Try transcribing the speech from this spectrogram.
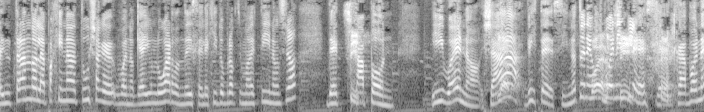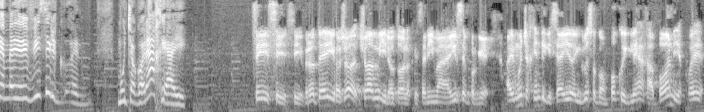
entrando a la página tuya, que bueno, que hay un lugar donde dice elegí tu próximo destino, yo, de Japón. Y bueno, ya, viste, si no tenés un buen inglés, el japonés es medio difícil, eh, mucho coraje ahí. Sí, sí, sí, pero te digo, yo, yo admiro a todos los que se animan a irse porque hay mucha gente que se ha ido incluso con poco inglés a Japón y después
